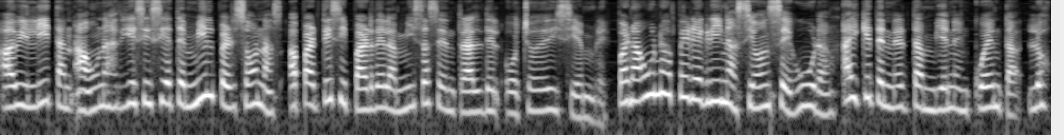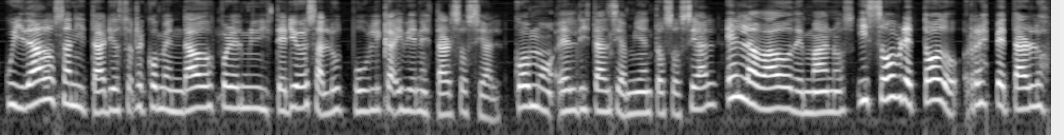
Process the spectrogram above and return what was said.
habilitan a unas 17.000 personas a participar de la misa central del 8 de diciembre. Para una peregrinación segura hay que tener también en cuenta los cuidados sanitarios recomendados por el Ministerio de Salud Pública y Bienestar Social, como el distanciamiento social, el lavado de manos y sobre todo respetar los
